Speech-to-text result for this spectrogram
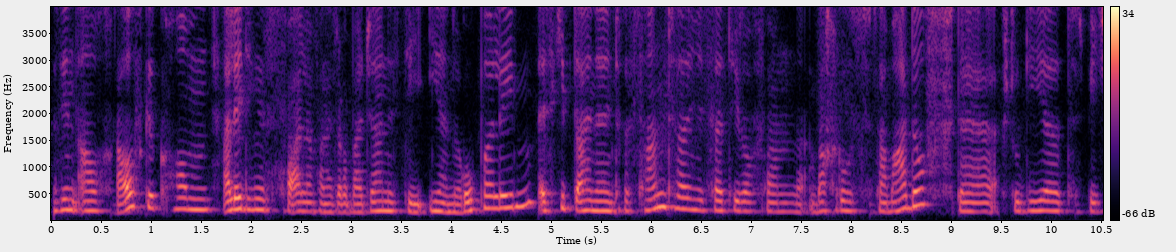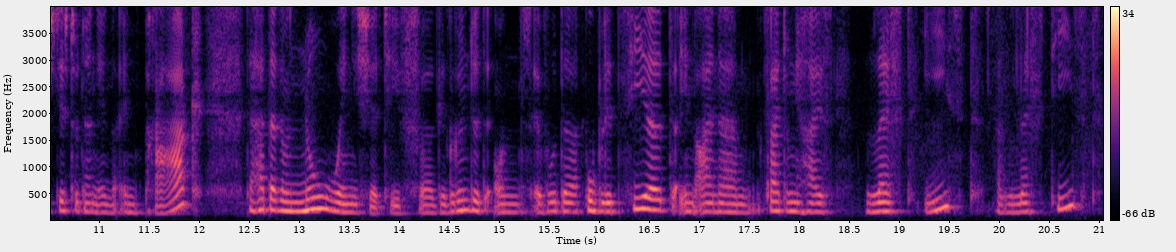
sind auch rausgekommen. Allerdings vor allem von Aserbaidschan ist die hier in Europa leben. Es gibt eine interessante Initiative von Bahrus Samadov, der studiert, PhD-Student in, in Prag. Der hat eine No Initiative äh, gegründet und er wurde publiziert in einer Zeitung, die heißt Left East, also Left East.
